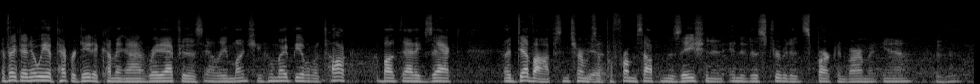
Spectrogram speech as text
In fact, I know we have Pepperdata coming on right after this, Ellie Munshi, who might be able to talk about that exact uh, DevOps in terms yeah. of performance optimization in, in, a distributed Spark environment, yeah. Mm -hmm.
